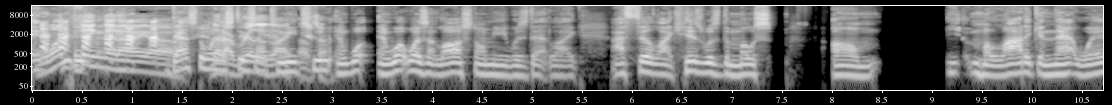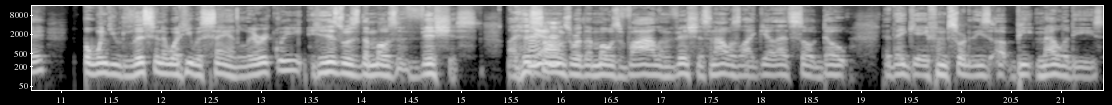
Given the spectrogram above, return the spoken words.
and- One thing that I, uh, that's the one that, I sticks really out to like. me oh, too. sorry. and what and what wasn't lost on me was that like I feel like his was the most um y- melodic in that way, but when you listen to what he was saying lyrically, his was the most vicious. Like his Mhm. songs were the most vile and vicious, and I was like, "Yo, that's so dope that they gave him sort of these upbeat melodies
